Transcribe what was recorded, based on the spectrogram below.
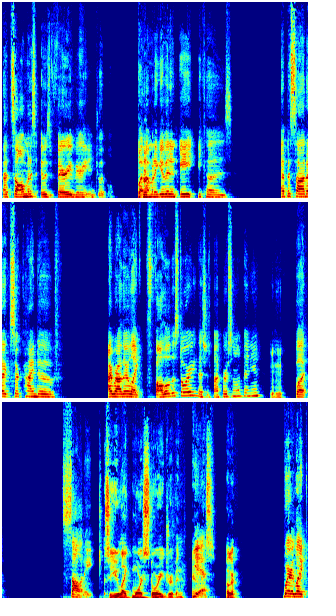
That's all I'm gonna say. It was very very enjoyable. But Okay. I'm gonna give it an eight because episodics are kind of. I rather like follow the story. That's just my personal opinion. Mhm. But solid eight. So you like more story driven? Yeah. Okay. Where like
